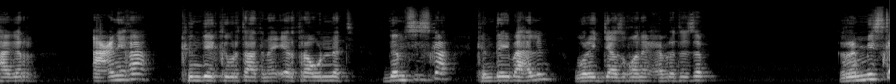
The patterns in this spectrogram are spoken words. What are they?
ሃገር ኣዕኒኻ? ክንደይ ክብርታት ናይ ኤርትራውነት ደምሲስካ? ክንደይ ባህልን ወረጃ ዝኾነ ሕብረተሰብ ረሚስካ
